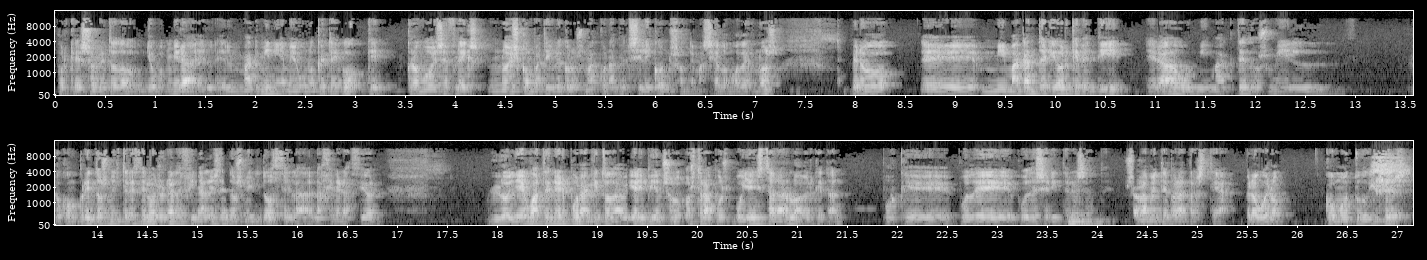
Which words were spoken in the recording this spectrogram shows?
Porque sobre todo, yo, mira, el, Mac Mini M1 que tengo, que Chrome OS Flex no es compatible con los Mac con Apple Silicon, son demasiado modernos, pero eh, mi Mac anterior que vendí era un iMac de 2000, lo compré en 2013, pero era de finales de 2012 la, la generación. Lo llego a tener por aquí todavía y pienso, ostra, pues voy a instalarlo a ver qué tal, porque puede, puede ser interesante, mm. solamente para trastear. Pero bueno, como tú dices,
